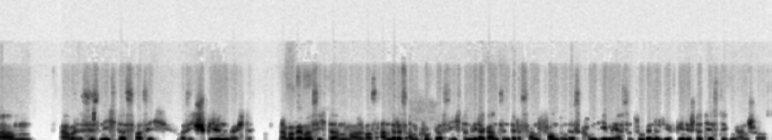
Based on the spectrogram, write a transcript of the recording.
Ähm, aber das ist nicht das, was ich, was ich spielen möchte. Aber wenn man sich dann mal was anderes anguckt, was ich dann wieder ganz interessant fand, und das kommt eben erst dazu, wenn du dir viele Statistiken anschaust,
